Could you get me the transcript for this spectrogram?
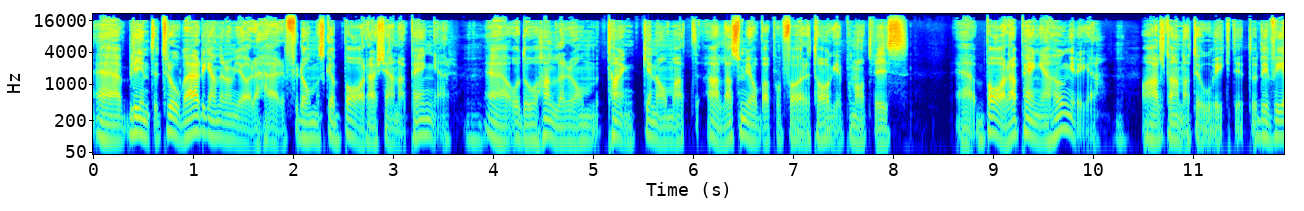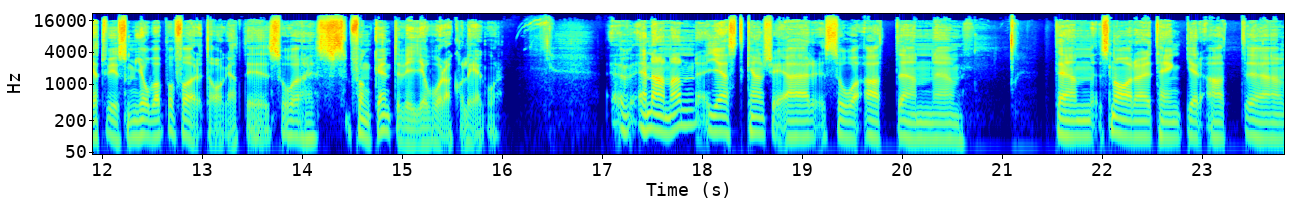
eh, blir inte trovärdiga när de gör det här, för de ska bara tjäna pengar. Mm. Eh, och då handlar det om tanken om att alla som jobbar på företag är på något vis eh, bara pengahungriga mm. och allt annat är oviktigt. Och det vet vi som jobbar på företag att det, så funkar inte vi och våra kollegor. Eh, en annan gäst kanske är så att den eh, den snarare tänker att eh,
